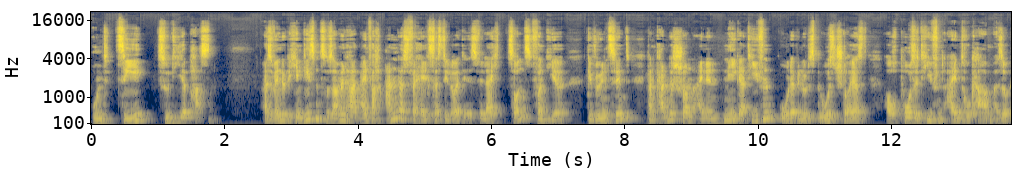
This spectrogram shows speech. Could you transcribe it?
und C zu dir passen. Also wenn du dich in diesem Zusammenhang einfach anders verhältst, dass die Leute es vielleicht sonst von dir gewöhnt sind, dann kann das schon einen negativen oder, wenn du das bewusst steuerst, auch positiven Eindruck haben. Also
